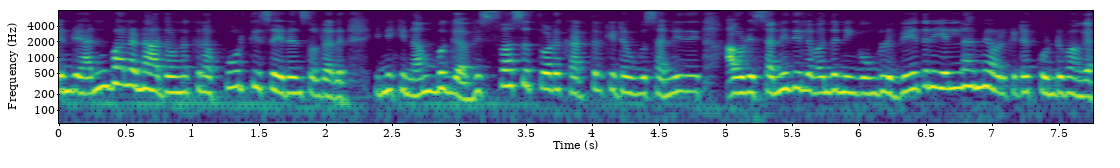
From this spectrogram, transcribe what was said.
என்னுடைய அன்பால் நான் அதை உனக்கு நான் பூர்த்தி செய்கிறேன்னு சொல்கிறாரு இன்றைக்கி நம்புங்க விஸ்வாசத்தோட கர்த்தர்கிட்ட உங்கள் சந்நிதி அவருடைய சந்நிதியில் வந்து நீங்கள் உங்களுடைய வேதனை எல்லாமே அவர்கிட்ட கொண்டு வாங்க.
